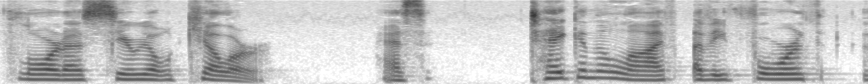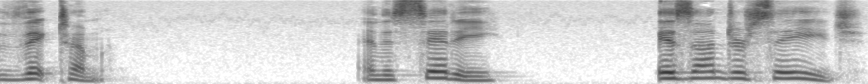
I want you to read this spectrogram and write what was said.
Florida serial killer has taken the life of a fourth victim, and the city is under siege.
